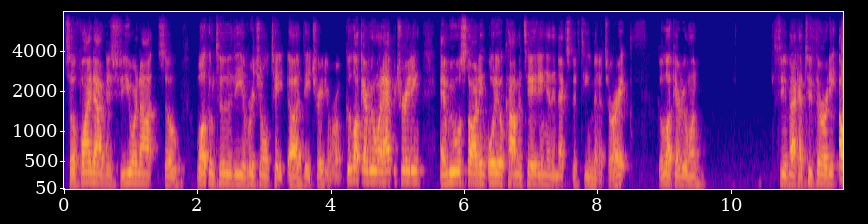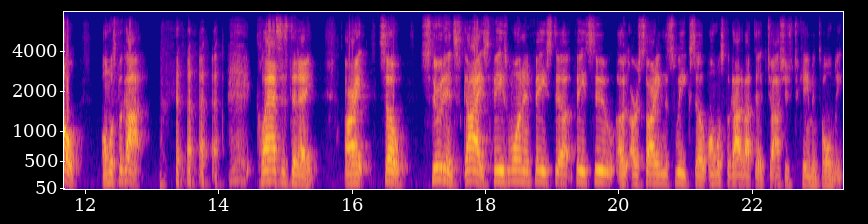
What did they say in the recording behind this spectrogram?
So find out if it's for you or not. So welcome to the original uh, day trading room. Good luck, everyone. Happy trading. And we will starting audio commentating in the next 15 minutes. All right. Good luck, everyone. See you back at 2.30. Oh, almost forgot. Classes today. All right. So students, guys, phase one and phase two, phase two are, are starting this week. So almost forgot about that. Josh just came and told me.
